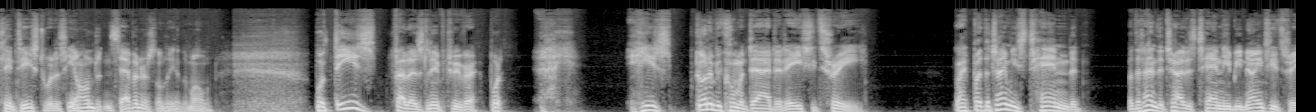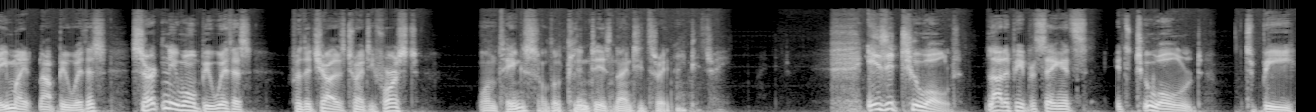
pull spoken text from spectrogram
Clint Eastwood. Is he 107 or something at the moment? But these fellas live to be very. But he's going to become a dad at 83. Like, by the time he's 10, the, by the time the child is 10, he'll be 93. He might not be with us. Certainly won't be with us for the child's 21st, one thinks, although Clint is 93. 93. Is it too old? A lot of people saying it's it's too old to be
